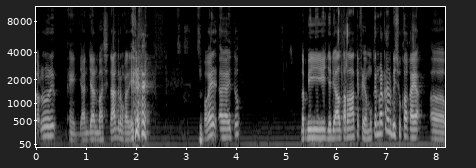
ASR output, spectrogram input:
Lalu eh jangan jangan bahas Instagram kali ya. Pokoknya uh, itu lebih jadi alternatif ya. Mungkin mereka lebih suka kayak uh,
